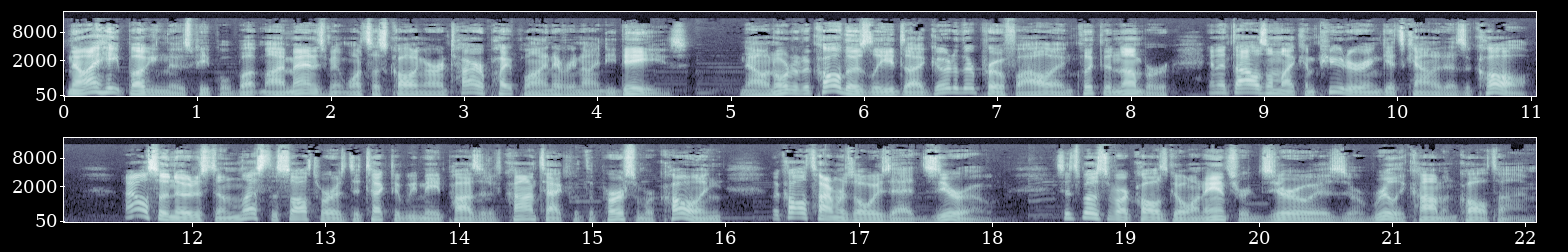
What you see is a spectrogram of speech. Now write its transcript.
Now, I hate bugging those people, but my management wants us calling our entire pipeline every 90 days. Now, in order to call those leads, I go to their profile and click the number, and it dials on my computer and gets counted as a call. I also noticed unless the software has detected we made positive contact with the person we're calling, the call timer is always at zero. Since most of our calls go unanswered, zero is a really common call time.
